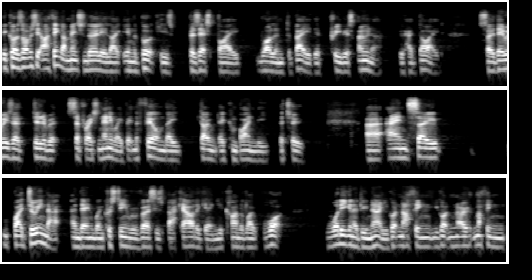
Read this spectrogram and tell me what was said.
because obviously I think I mentioned earlier, like in the book, he's possessed by Roland LeBay, the previous owner who had died. So there is a deliberate separation anyway, but in the film they don't. They combine the the two, uh, and so by doing that, and then when Christine reverses back out again, you're kind of like, what? What are you going to do now? You've got nothing. You've got no nothing,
